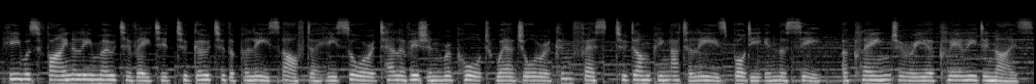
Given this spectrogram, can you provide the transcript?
He was finally motivated to go to the police after he saw a television report where Joran confessed to dumping Natalee's body in the sea, a claim Juria clearly denies.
